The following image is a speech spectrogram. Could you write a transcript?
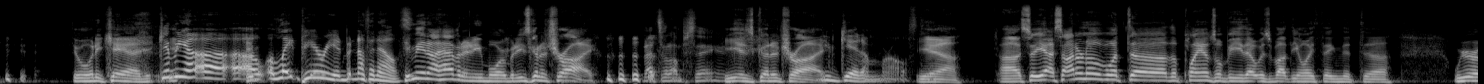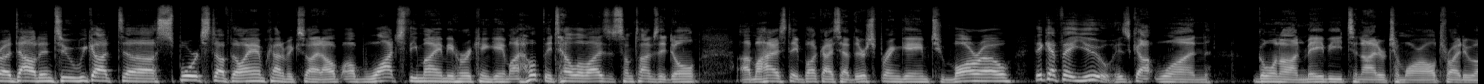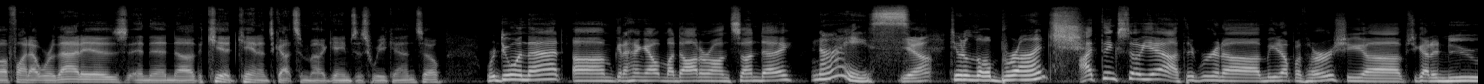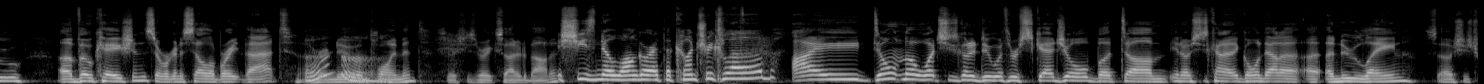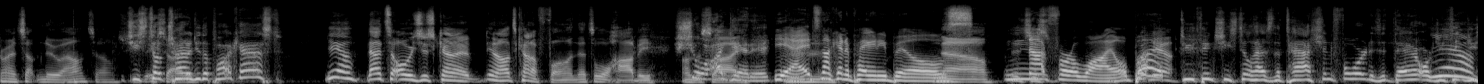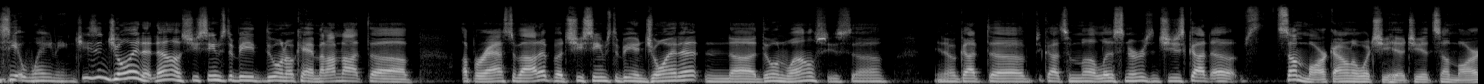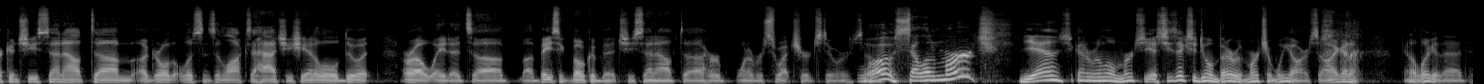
Do what he can. Give me a, a, a, a late period, but nothing else. He may not have it anymore, but he's going to try. That's what I'm saying. he is going to try. you get him, Ralston. Yeah. Uh, so yeah, so I don't know what uh, the plans will be. That was about the only thing that uh, we were uh, dialed into. We got uh, sports stuff though. I am kind of excited. I'll, I'll watch the Miami Hurricane game. I hope they televise it. Sometimes they don't. Um, Ohio State Buckeyes have their spring game tomorrow. I think FAU has got one going on maybe tonight or tomorrow. I'll try to uh, find out where that is. And then the kid Cannon's got some games this weekend. So we're doing that. I'm gonna hang out with my daughter on Sunday. Nice. Yeah. Doing a little brunch. I think so. Yeah, I think we're gonna meet up with her. She uh, she got a new uh, vocation, so we're gonna celebrate that uh, her new Oh. employment. So she's very excited about it. She's no longer at the country club. I don't know what she's gonna do with her schedule, but um, you know she's kind of going down a, a, a new lane, so she's trying something new out. So She's still trying to do the podcast? Yeah, that's always just kind of you know it's kind of fun. That's a little hobby. on the Sure, I get it. Yeah, it's not going to pay any bills. No, it's not just- for a while. But yeah. Do you think she still has the passion for it? Is it there, or do you Yeah. think you see it waning? She's enjoying it. No, she seems to be doing okay. I mean, I'm not uh, upper ass about it, but she seems to be enjoying it and uh, doing well. She's, uh, you know, got uh, got some uh, listeners, and she just got uh, some mark. I don't know what she hit. She hit some mark, and she sent out um, a girl that listens in Loxahatchee. She had a little do it, or oh wait, it's uh, a basic Boca bit. She sent out uh, her one of her sweatshirts to her. So. Whoa, selling merch. Yeah, she got her little merch. Yeah, she's actually doing better with merch than we are. So I gotta gotta look at that.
